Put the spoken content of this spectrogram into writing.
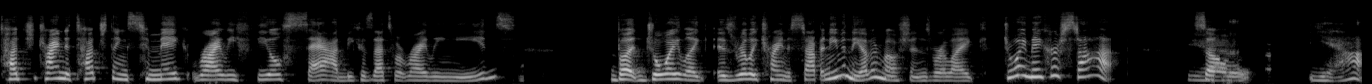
touch trying to touch things to make riley feel sad because that's what riley needs but joy like is really trying to stop and even the other motions were like joy make her stop Yeah. so yeah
